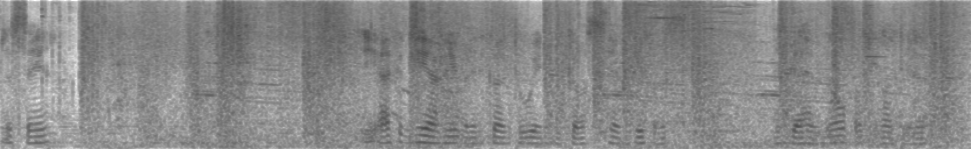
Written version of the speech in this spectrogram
Just saying. Yeah, I think here Human is going to win because he has difference. This guy has no fucking anti-air.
